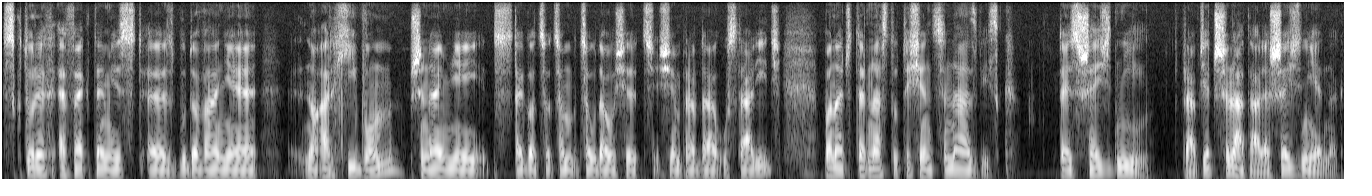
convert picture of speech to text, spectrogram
z których efektem jest e, zbudowanie no, archiwum, przynajmniej z tego, co, co, co udało się, się prawda, ustalić, ponad 14 tysięcy nazwisk. To jest 6 dni. Wprawdzie 3 lata, ale 6 dni jednak.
